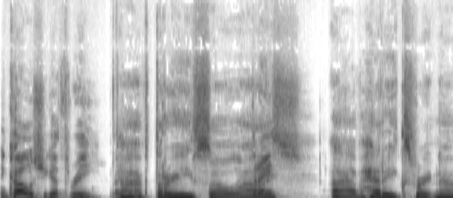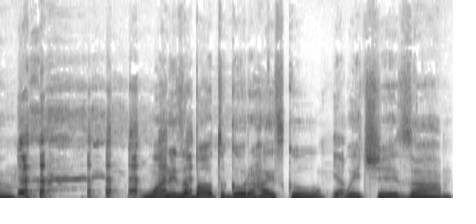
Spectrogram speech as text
And Carlos, you got three, right? I have three, so Oh, I. I have headaches right now. One is about to go to high school, Yep. which is, um,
